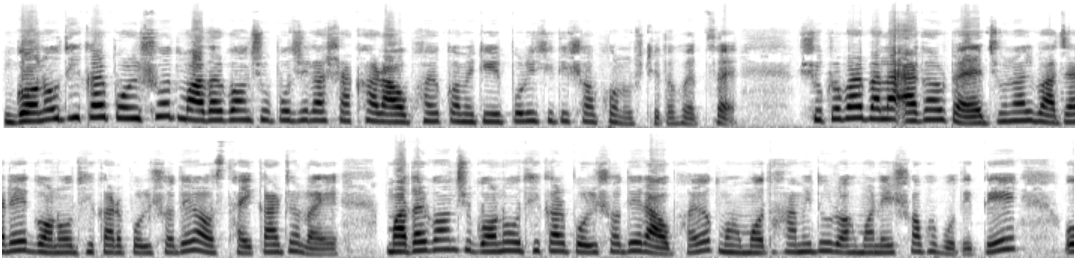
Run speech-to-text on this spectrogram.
গণ অধিকার পরিষদ মাদারগঞ্জ উপজেলা শাখার আহ্বায়ক কমিটির পরিচিতি সভা অনুষ্ঠিত হয়েছে। শুক্রবার বেলা এগারোটায় জোনাল বাজারে গণ অধিকার পরিষদের অস্থায়ী কার্যালয়ে মাদারগঞ্জ গণ অধিকার পরিষদের আহ্বায়ক মোহাম্মদ হামিদুর রহমানের সভাপতিত্বে ও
